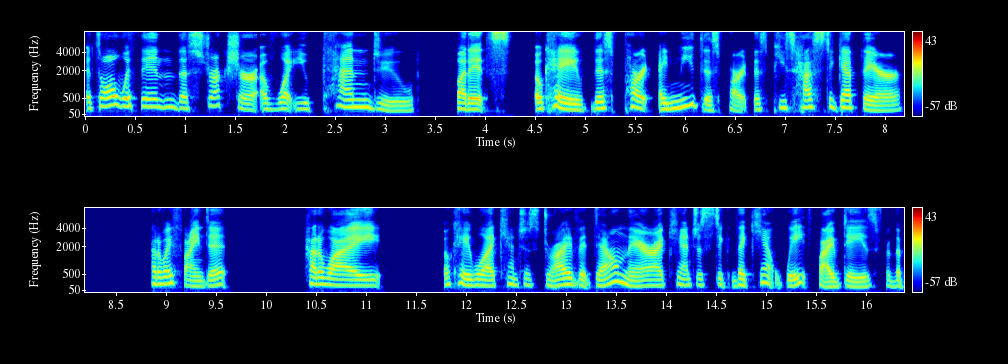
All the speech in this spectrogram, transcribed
it's all within the structure of what you can do, but it's okay, this part, I need this part. This piece has to get there. How do I find it? How do I, okay, well, I can't just drive it down there. I can't just stick, they can't wait five days for the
